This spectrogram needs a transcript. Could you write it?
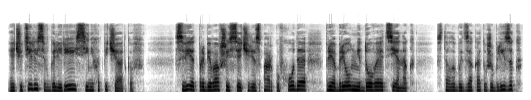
и очутились в галерее синих отпечатков — Свет, пробивавшийся через арку входа, приобрел медовый оттенок. Стало быть, закат уже близок,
